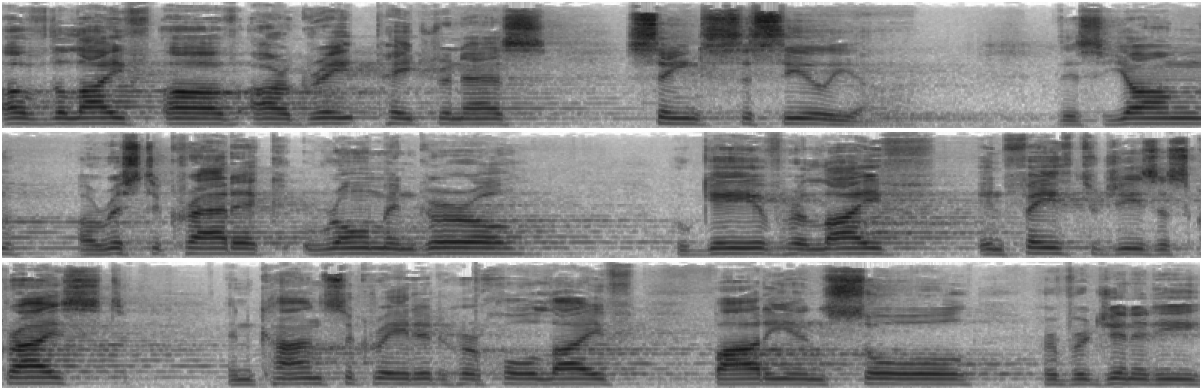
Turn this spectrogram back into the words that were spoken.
of the life of our great patroness, Saint Cecilia, this young, aristocratic Roman girl who gave her life in faith to Jesus Christ and consecrated her whole life, body and soul, her virginity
